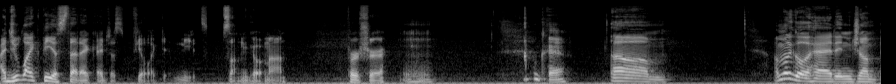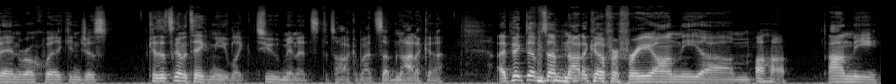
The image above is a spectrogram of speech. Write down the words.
I do like the aesthetic. I just feel like it needs something going on. For sure. Okay. Um, I'm gonna go ahead and jump in real quick and just because it's gonna take me like two minutes to talk about Subnautica. I picked up Subnautica for free on the um, Uh-huh. on the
